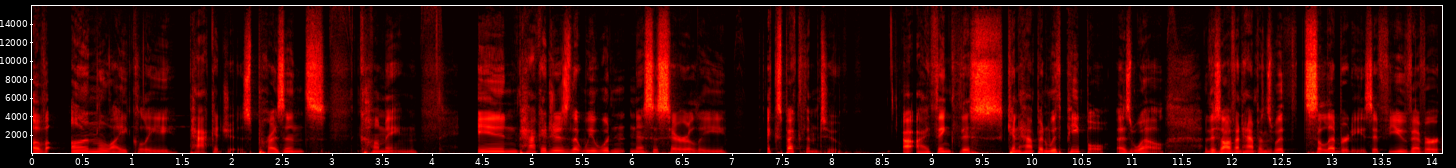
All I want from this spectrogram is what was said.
of unlikely packages, presents coming in packages that we wouldn't necessarily expect them to. I think this can happen with people as well. This often happens with celebrities. If you've ever,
